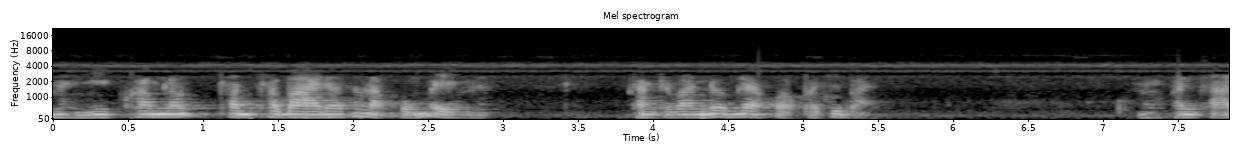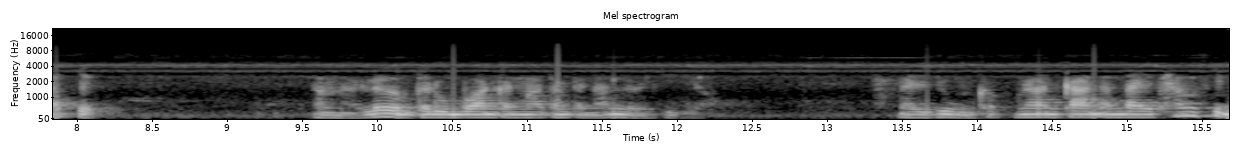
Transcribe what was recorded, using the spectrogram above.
ไม่มีความเราทันสบายแล้วสำหรับผมเองตั้งแต่วันเริ่มแรกออกปฏิบัติพรรษาเจ็ดนั่นเริ่มตะลุมบอลกันมาตั้งแต่นั้นเลยทีเดียวไม่ยุ่งกับงานการอันใดทั้งสิ้น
